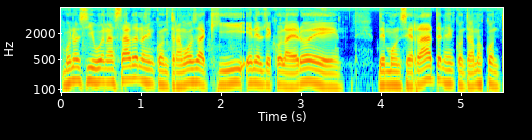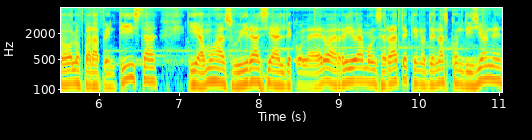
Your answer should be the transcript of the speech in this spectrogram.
Bueno, sí, buenas tardes. Nos encontramos aquí en el decoladero de, de Monserrate, nos encontramos con todos los parapentistas y vamos a subir hacia el decoladero arriba de Monserrate que nos den las condiciones,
